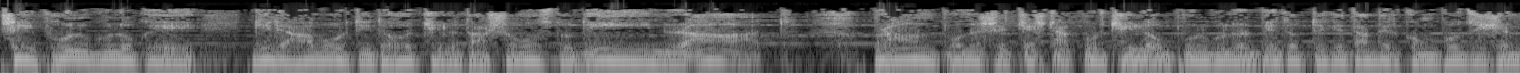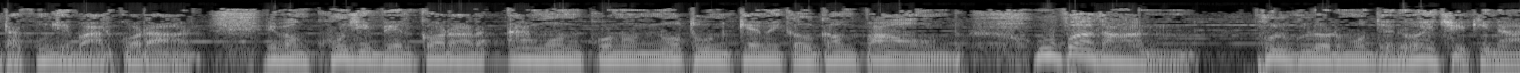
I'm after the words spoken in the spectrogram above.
সেই ফুলগুলোকে ঘিরে আবর্তিত হচ্ছিল তার সমস্ত দিন, রাত। প্রাণপণে সে চেষ্টা করছিল ফুলগুলোর ভেতর থেকে তাদের কম্পোজিশনটা খুঁজে বার করার এবং খুঁজে বের করার এমন কোন নতুন কেমিক্যাল কম্পাউন্ড উপাদান ফুলগুলোর মধ্যে রয়েছে কিনা,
